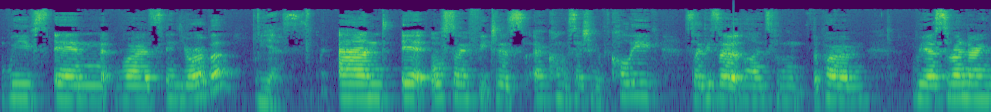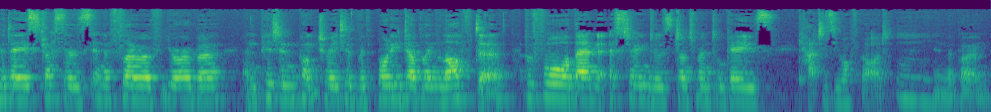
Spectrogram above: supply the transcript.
weaves in words in Yoruba, Yes. And it also features a conversation with a colleague. So these are lines from the poem. We are surrendering the day's stresses in a flow of Yoruba and pidgin punctuated with body doubling laughter, before then a stranger's judgmental gaze catches you off guard Mm. in the poem.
